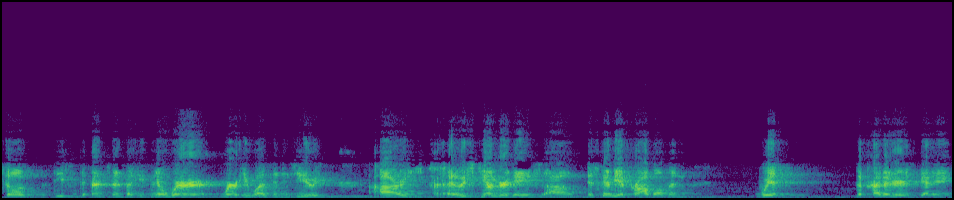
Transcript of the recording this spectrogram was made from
still a decent defenseman, but he's nowhere where he was in his youth, uh, or at least younger days. Uh, it's going to be a problem. And with the Predators getting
